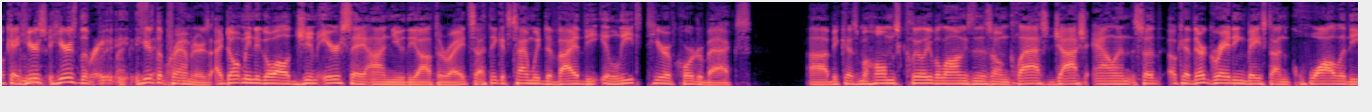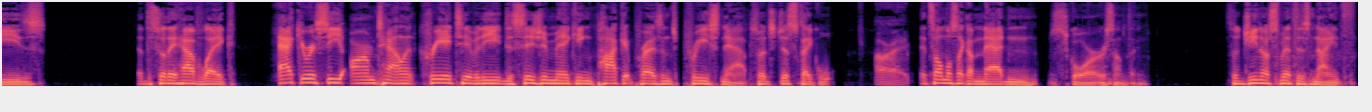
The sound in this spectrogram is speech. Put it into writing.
Okay, here's here's the Brady might be the here's the parameters. I don't mean to go all Jim Irsay on you, the author writes. I think it's time we divide the elite tier of quarterbacks uh, because Mahomes clearly belongs in his own class. Josh Allen. So okay, they're grading based on qualities. So they have like accuracy, arm talent, creativity, decision making, pocket presence, pre snap. So it's just like All right, it's almost like a Madden score or something. So Geno Smith is ninth.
